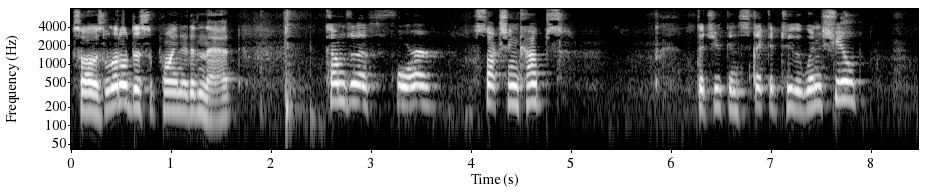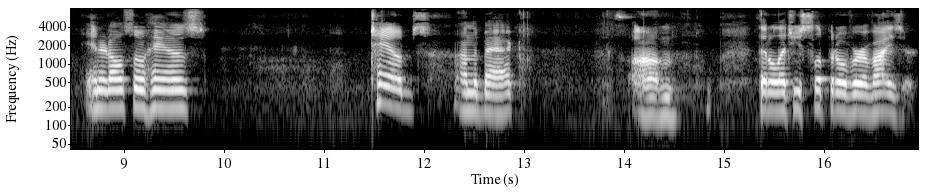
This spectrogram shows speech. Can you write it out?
so I was a little disappointed in that. Comes with four suction cups that you can stick it to the windshield, and it also has tabs on the back um, that'll let you slip it over a visor.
